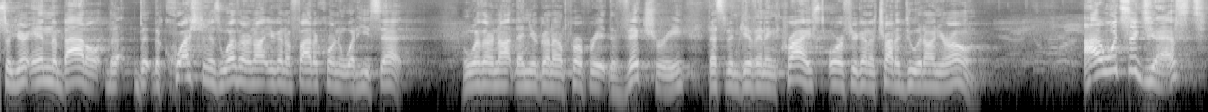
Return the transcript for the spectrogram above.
So you're in the battle. The, the, the question is whether or not you're going to fight according to what he said. And whether or not then you're going to appropriate the victory that's been given in Christ or if you're going to try to do it on your own. I would suggest,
